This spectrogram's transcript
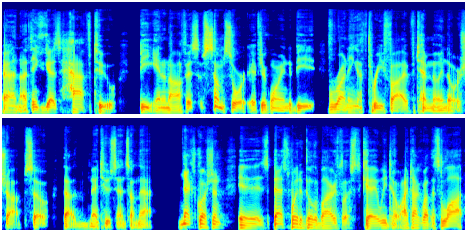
And I think you guys have to be in an office of some sort if you're going to be running a three, five, $10 million shop. So that would be my two cents on that. Next question is best way to build a buyer's list. Okay, we talk, I talk about this a lot.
